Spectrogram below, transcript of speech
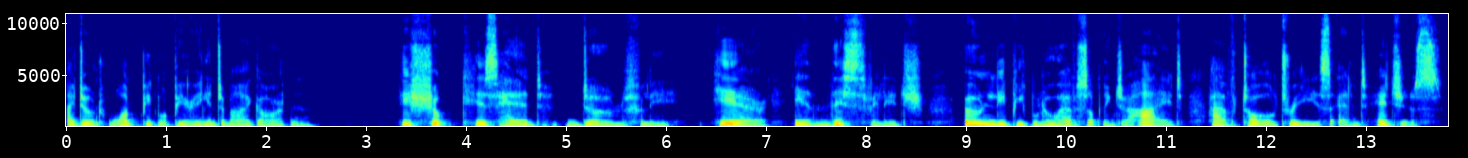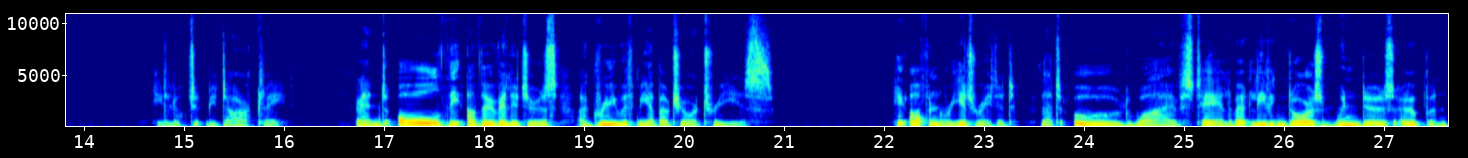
I don't want people peering into my garden. He shook his head dolefully. Here, in this village, only people who have something to hide have tall trees and hedges. He looked at me darkly. And all the other villagers agree with me about your trees. He often reiterated that old wives' tale about leaving doors and windows open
